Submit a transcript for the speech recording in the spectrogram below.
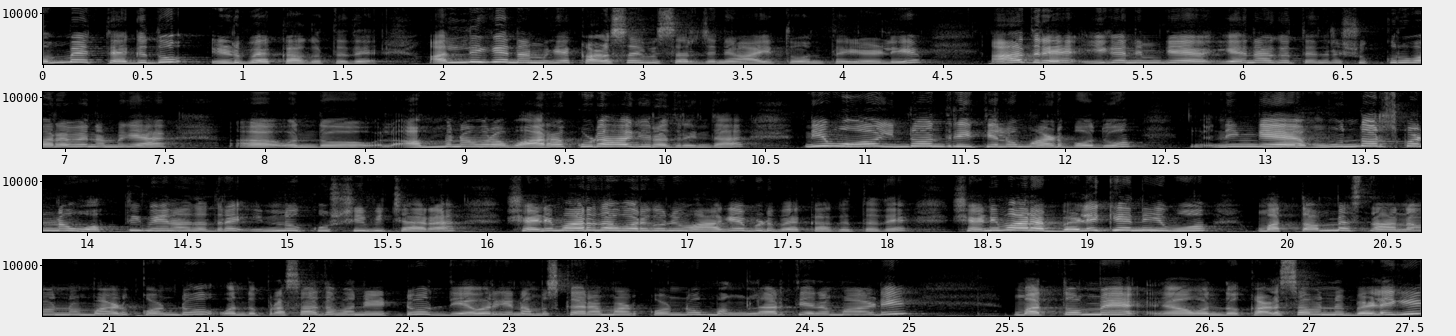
ಒಮ್ಮೆ ತೆಗೆದು ಇಡಬೇಕಾಗುತ್ತದೆ. ಅಲ್ಲಿಗೆ ನಮಗೆ ಕಳಸ ವಿಸರ್ಜನೆ ಆಯಿತು ಅಂತ ಹೇಳಿ. ಆದರೆ ಈಗ ನಿಮಗೆ ಏನಾಗುತ್ತೆ ಅಂದರೆ ಶುಕ್ರವಾರವೇ ನಮಗೆ ಒಂದು ಅಮ್ಮನವರ ವಾರ ಕೂಡ ಆಗಿರೋದ್ರಿಂದ ನೀವು ಇನ್ನೊಂದು ರೀತಿಯಲ್ಲೂ ಮಾಡ್ಬೋದು. ನಿಮಗೆ ಮುಂದುವರ್ಸ್ಕೊಂಡು ನಾವು ಹೋಗ್ತೀವಿ ಅನ್ನೋದಾದರೆ ಇನ್ನೂ ಖುಷಿ ವಿಚಾರ. ಶನಿವಾರದವರೆಗೂ ನೀವು ಹಾಗೆ ಬಿಡಬೇಕಾಗುತ್ತದೆ. ಶನಿವಾರ ಬೆಳಿಗ್ಗೆ ನೀವು ಮತ್ತೊಮ್ಮೆ ಸ್ನಾನವನ್ನು ಮಾಡಿಕೊಂಡು ಒಂದು ಪ್ರಸಾದವನ್ನು ಇಟ್ಟು ದೇವರಿಗೆ ನಮಸ್ಕಾರ ಮಾಡಿಕೊಂಡು ಮಂಗಳಾರತಿಯನ್ನು ಮಾಡಿ ಮತ್ತೊಮ್ಮೆ ಒಂದು ಕಳಸವನ್ನು ಬೆಳಗಿ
